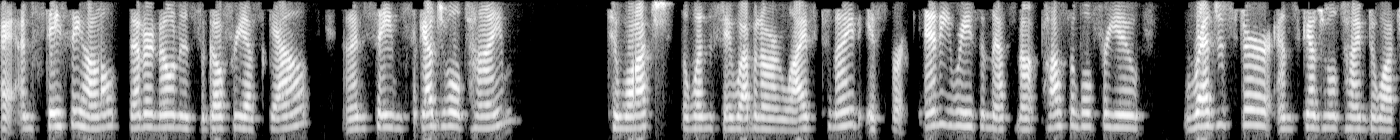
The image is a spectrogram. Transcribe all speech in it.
I'm Stacey Hall, better known as the Go For Yes Gal, and I'm saying schedule time to watch the Wednesday webinar live tonight. If for any reason that's not possible for you, register and schedule time to watch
